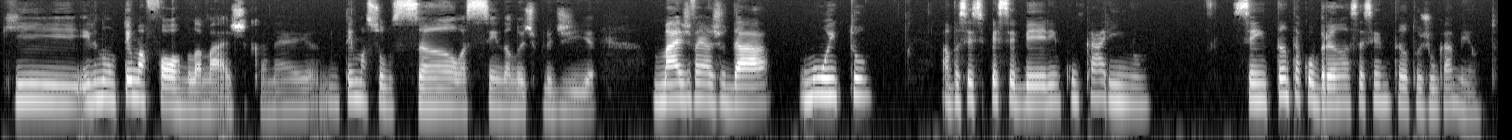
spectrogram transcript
que ele não tem uma fórmula mágica, né? não tem uma solução assim da noite para o dia, mas vai ajudar muito a vocês se perceberem com carinho, sem tanta cobrança, sem tanto julgamento,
